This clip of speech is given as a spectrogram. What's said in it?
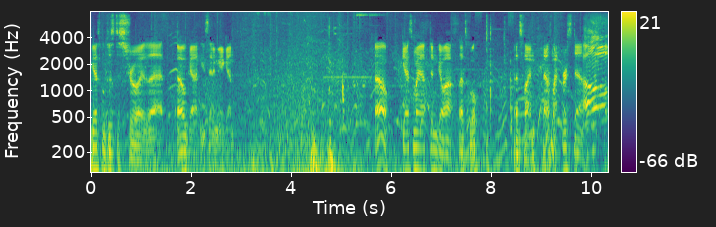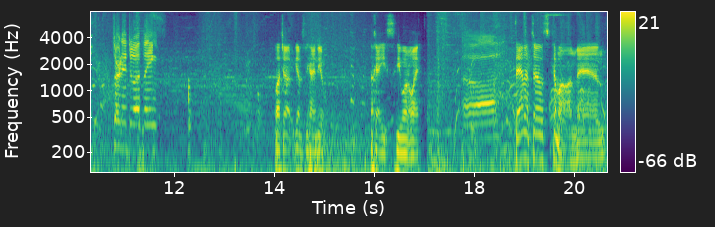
I guess we'll just destroy that. Oh god, he's hitting me again. Oh, guess my F didn't go off. That's cool. That's fine. That was my first death. Oh! Turn into a thing! Watch out, Gibbs behind you. Okay, he's, he went away. Uh, Thanatos, come on, man.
